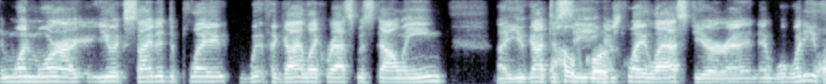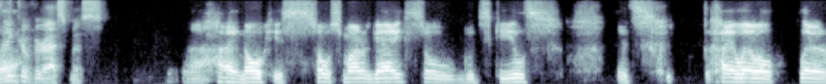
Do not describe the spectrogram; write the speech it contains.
And one more are you excited to play with a guy like rasmus dahlin uh, you got to see him play last year, and, and what do you think of Rasmus? Uh, I know he's so smart guy, so good skills. It's high level player,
